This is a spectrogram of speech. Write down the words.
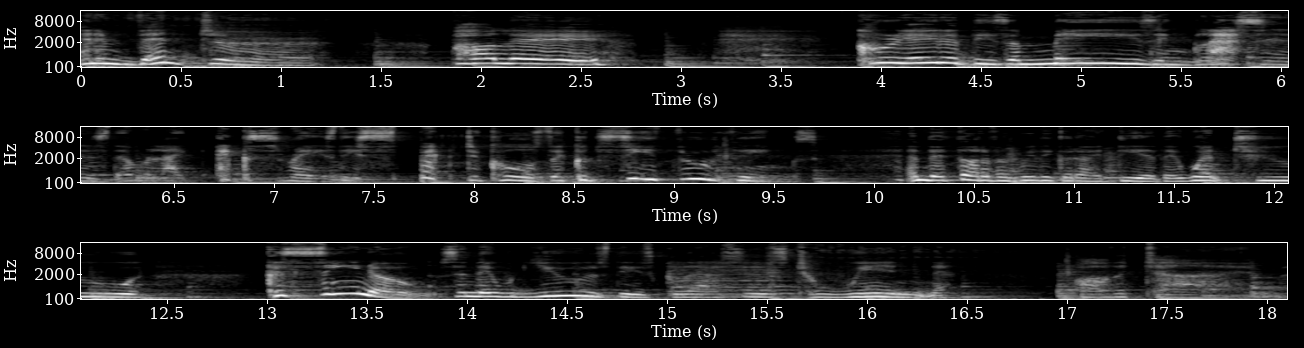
an inventor. Parley created these amazing glasses that were like x-rays, these spectacles that could see through things and they thought of a really good idea. They went to casinos and they would use these glasses to win all the time.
